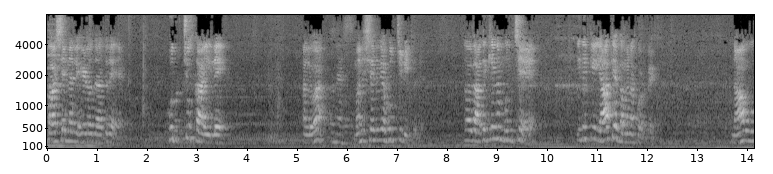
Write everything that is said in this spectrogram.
ಭಾಷೆನಲ್ಲಿ ಹೇಳೋದಾದ್ರೆ ಹುಚ್ಚು ಕಾಯಿಲೆ. ಅಲ್ವಾ? ಮನುಷ್ಯನಿಗೆ ಹುಚ್ಚಿಡಿತದೆ ಇವಾಗ ಅದಕ್ಕಿಂತ ಮುಂಚೆ ಇದಕ್ಕೆ ಯಾಕೆ ಗಮನ ಕೊಡಬೇಕು? ನಾವು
